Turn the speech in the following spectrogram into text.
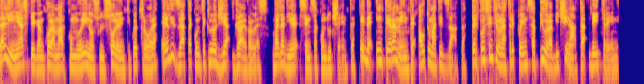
La linea, spiega ancora Marco Morino sul Sole 24 Ore, è realizzata con tecnologia driverless, vale a dire senza conducente, ed è interamente automatizzata per consentire una frequenza più ravvicinata dei treni.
